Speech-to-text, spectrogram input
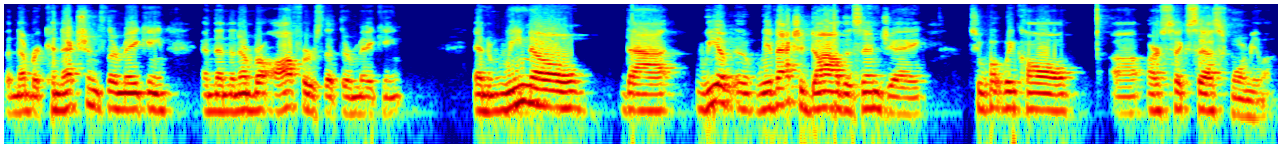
the number of connections they're making, and then the number of offers that they're making. And we know that we have we've actually dialed this in, Jay, to what we call uh, our success formula.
